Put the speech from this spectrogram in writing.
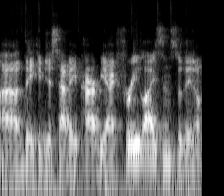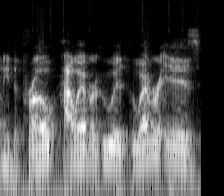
Uh, they can just have a Power BI free license, so they don't need the pro. However, who, whoever is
